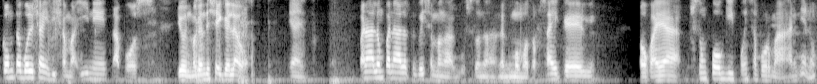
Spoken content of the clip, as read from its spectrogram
comfortable, siya, hindi siya mainit, tapos, yun, maganda siya igalaw. Yan. Panalong panalo to guys sa mga gusto na nagmo-motorcycle, o kaya gustong pogi points sa pormahan, yan, no?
